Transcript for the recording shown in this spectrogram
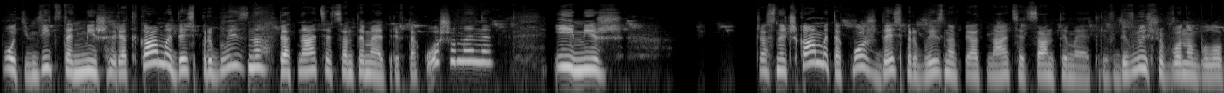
Потім відстань між рядками десь приблизно 15 см. Також у мене. І між часничками також десь приблизно 15 см. Дивлюсь, щоб воно було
